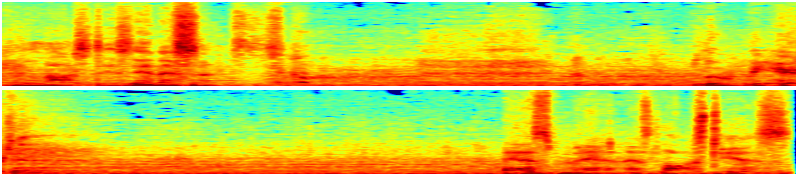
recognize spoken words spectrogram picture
He lost his innocence. Bluebeard. As man has lost his.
